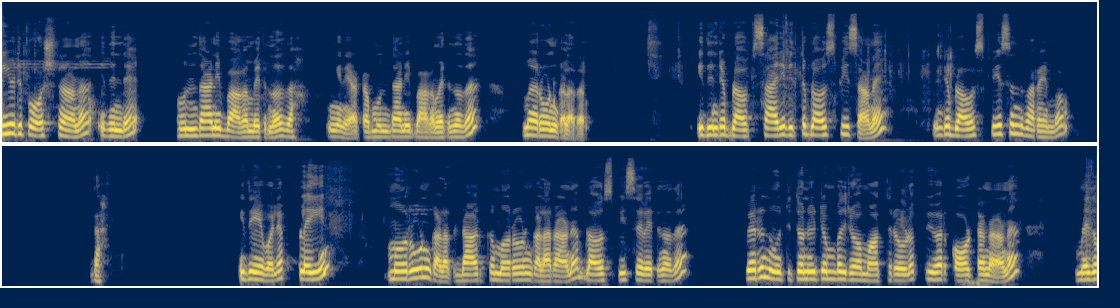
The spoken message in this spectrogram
ഈ ഒരു പോർഷനാണ് ഇതിന്റെ മുന്താണി ഭാഗം വരുന്നത് ഇതാ ഇങ്ങനെയാട്ടോ മുന്താണി ഭാഗം വരുന്നത്. മെറൂൺ കളറ് ഇതിന്റെ blouse sari with blouse piece ആണ്. ഇതിന്റെ ബ്ലൗസ് പീസ് എന്ന് പറയുമ്പം ഇതാ ഇതേപോലെ plain maroon colour dark maroon കളറാണ് ബ്ലൗസ് പീസ് വരുന്നത്. വെറും നൂറ്റി തൊണ്ണൂറ്റൊമ്പത് രൂപ മാത്രമേ ഉള്ളൂ പ്യുവർ കോട്ടൺ ആണ്. നമ്മളിത്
